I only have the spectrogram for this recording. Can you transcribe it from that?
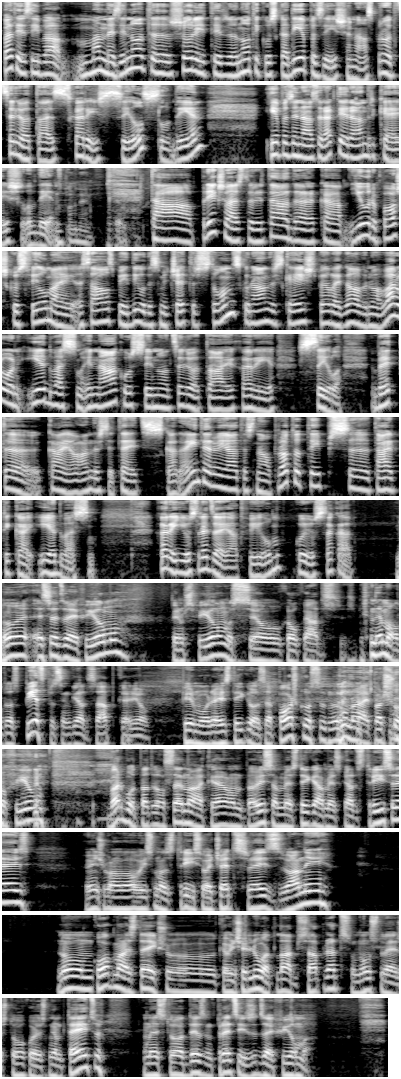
Patiesībā man nezinot, šorīt ir notikusi kāda iepazīšanās, proti ceļotājs Harijs Sils, labdien! Iepazinās ar aktieru Andriu Keišu. Labdien! Labdien. Tā priekšvēsture ir tāda, ka Jūra Poškus filmai Saules bija 24 stundas, kur Andris Keišs spēlē galveno varoni. Iedvesma ir nākusi no ceļotāja Harija Sila. Bet, eh, kā jau Andris ir teicis kādā intervijā, tas nav prototips, eh, tā ir tikai iedvesma. Harija, jūs redzējāt filmu, ko jūs sakāt? Nu, es redzēju filmu, pirms filmas jau kaut kādas, ja nemaldos, 15 gadus atpakaļ. Jau pirmo reizi tikos ar Poškus un runāju par šo filmu. Varbūt pat vēl senāk, ja, un pavisam mēs tikāmies kādas trīs reizes. Viņš man vēl vismaz trīs vai četras reizes zvanīja. Nu, kopumā es teikšu, ka viņš ir ļoti labi sapratis un uztvēris to, ko es viņam teicu, un es to diezgan precīzi redzēju filmā.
